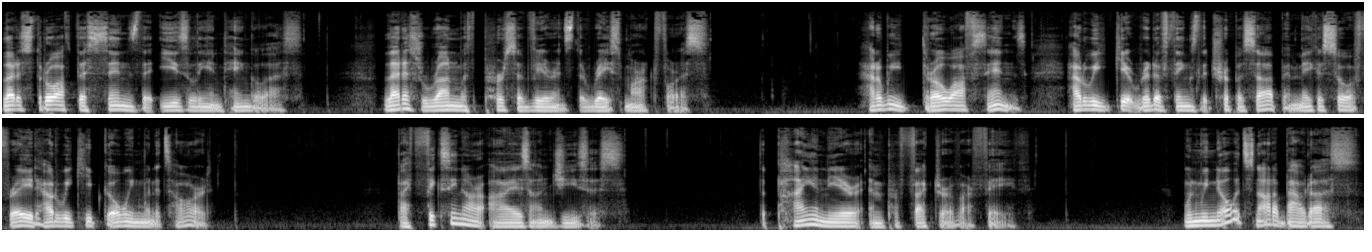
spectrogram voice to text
Let us throw off the sins that easily entangle us. Let us run with perseverance the race marked for us. How do we throw off sins? How do we get rid of things that trip us up and make us so afraid? How do we keep going when it's hard? By fixing our eyes on Jesus, the pioneer and perfecter of our faith. When we know it's not about us,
